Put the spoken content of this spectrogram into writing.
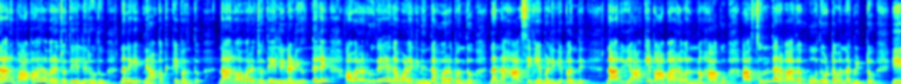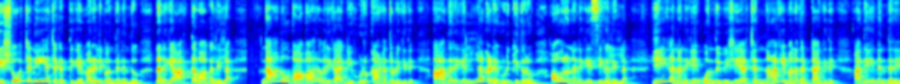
ನಾನು ಬಾಬಾರವರ ಜೊತೆಯಲ್ಲಿರುವುದು ನನಗೆ ಜ್ಞಾಪಕಕ್ಕೆ ಬಂತು. ನಾನು ಅವರ ಜೊತೆಯಲ್ಲಿ ನಡೆಯುತ್ತಲೇ ಅವರ ಹೃದಯದ ಒಳಗಿನಿಂದ ಹೊರಬಂದು ನನ್ನ ಹಾಸಿಗೆ ಬಳಿಗೆ ಬಂದೆ. ನಾನು ಯಾಕೆ ಬಾಬಾರವರನ್ನು ಹಾಗೂ ಆ ಸುಂದರವಾದ ಹೂದೋಟವನ್ನು ಬಿಟ್ಟು ಈ ಶೋಚನೀಯ ಜಗತ್ತಿಗೆ ಮರಳಿ ಬಂದೆನೆಂದು ನನಗೆ ಅರ್ಥವಾಗಲಿಲ್ಲ. ನಾನು ಬಾಬಾರವರಿಗಾಗಿ ಹುಡುಕಾಡತೊಡಗಿದೆ. ಆದರೆ ಎಲ್ಲ ಕಡೆ ಹುಡುಕಿದರೂ ಅವರು ನನಗೆ ಸಿಗಲಿಲ್ಲ. ಈಗ ನನಗೆ ಒಂದು ವಿಷಯ ಚೆನ್ನಾಗಿ ಮನದಟ್ಟಾಗಿದೆ. ಅದೇನೆಂದರೆ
